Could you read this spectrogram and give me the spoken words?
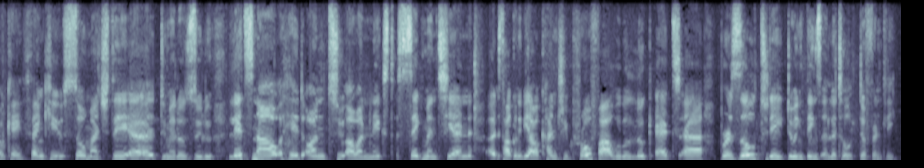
Okay, thank you so much there, uh, Dumelo Zulu. Let's now head on to our next segment here, and uh, it's going to be our country profile. We will look at uh, Brazil today doing things a little differently.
